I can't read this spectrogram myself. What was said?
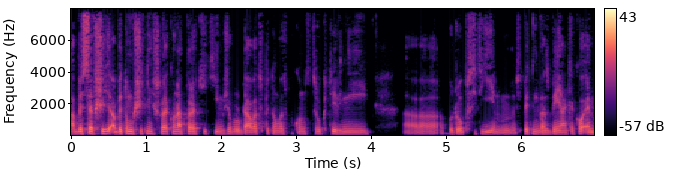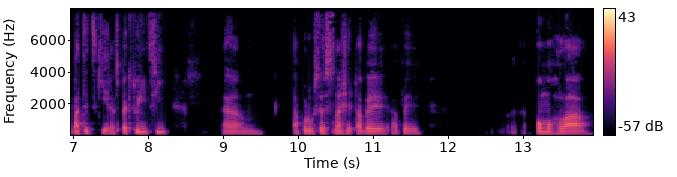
aby, se vši, aby tomu všichni šli jako naproti tím, že budou dávat zpětnou vazbu konstruktivní, uh, budou při tím zpětný vazbě nějak jako empatický, respektující um, a budou se snažit, aby, aby pomohla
